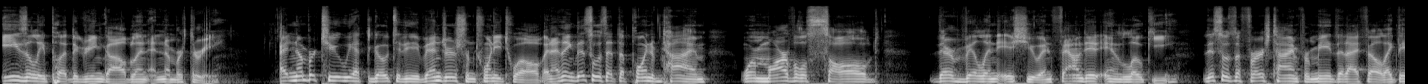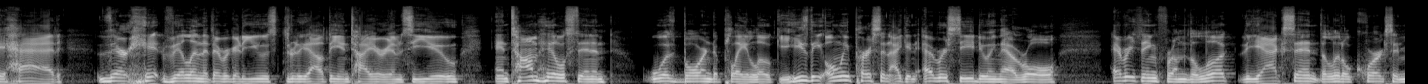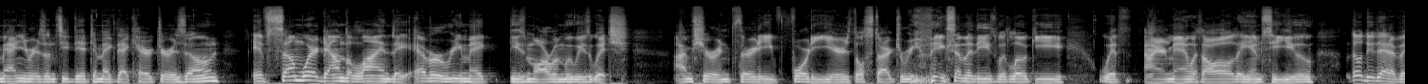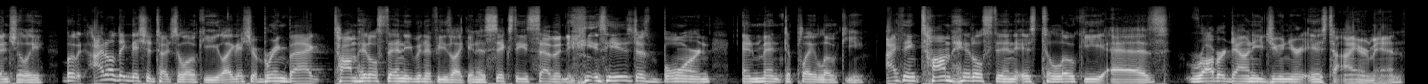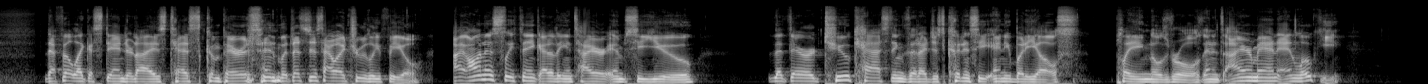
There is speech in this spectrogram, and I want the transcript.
easily put the Green Goblin at number three. At number two, we have to go to the Avengers from 2012. And I think this was at the point of time where Marvel solved their villain issue and found it in Loki. This was the first time for me that I felt like they had their hit villain that they were going to use throughout the entire MCU. And Tom Hiddleston was born to play Loki. He's the only person I can ever see doing that role. Everything from the look, the accent, the little quirks and mannerisms he did to make that character his own. If somewhere down the line they ever remake these Marvel movies, which I'm sure in 30, 40 years they'll start to remake some of these with Loki, with Iron Man, with all the MCU. They'll do that eventually. But I don't think they should touch Loki. Like they should bring back Tom Hiddleston, even if he's like in his 60s, 70s. he is just born and meant to play Loki. I think Tom Hiddleston is to Loki as Robert Downey Jr. is to Iron Man. That felt like a standardized test comparison, but that's just how I truly feel. I honestly think out of the entire MCU that there are two castings that I just couldn't see anybody else playing those roles, and it's Iron Man and Loki.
